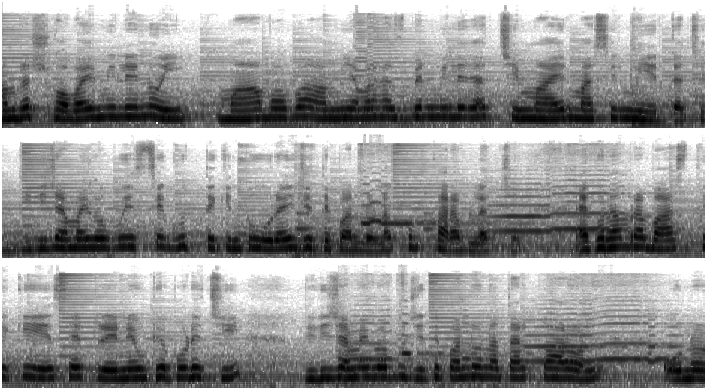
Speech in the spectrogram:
আমরা সবাই মিলে নই মা বাবা আমি আমার হাজব্যান্ড মিলে যাচ্ছি মায়ের মাসির মেয়ের কাছে। দিদি জামাইবাবু এসছে ঘুরতে কিন্তু ওরাই যেতে পারল না। খুব খারাপ লাগছে। এখন আমরা বাস থেকে এসে ট্রেনে উঠে পড়েছি। দিদি জামাইবাবু যেতে পারল না তার কারণ ওনার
